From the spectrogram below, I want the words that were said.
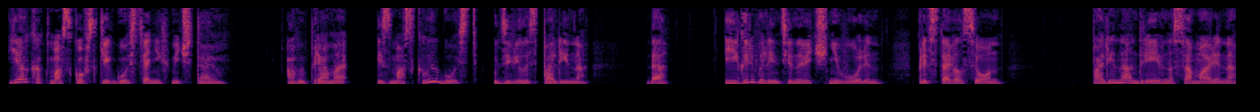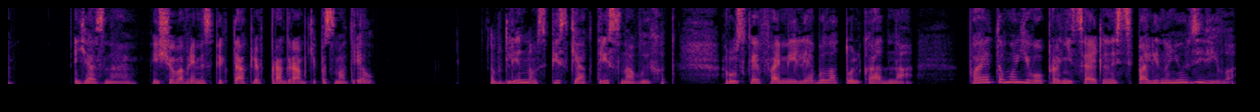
«Я, как московский гость, о них мечтаю». «А вы прямо из Москвы гость?» — удивилась Полина. «Да, Игорь Валентинович Неволин», — представился он. «Полина Андреевна Самарина». «Я знаю. Еще во время спектакля в программке посмотрел». В длинном списке актрис на выход русская фамилия была только одна, поэтому его проницательность Полину не удивила.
